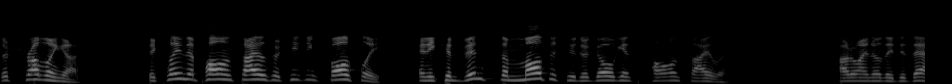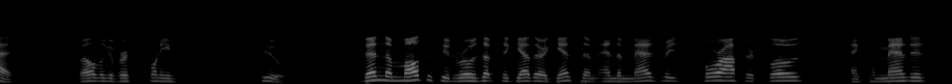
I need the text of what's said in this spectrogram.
They're troubling us. They claim that Paul and Silas were teaching falsely, and he convinced the multitude to go against Paul and Silas. How do I know they did that? Well, look at verse 22. Then the multitude rose up together against them, and the magistrates tore off their clothes and commanded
